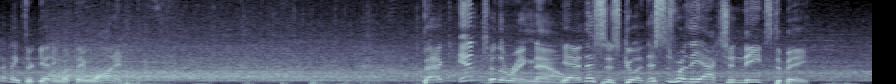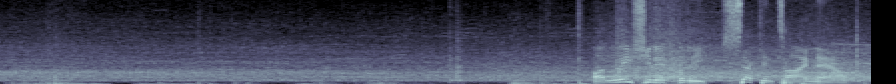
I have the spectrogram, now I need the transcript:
I think they're getting what they wanted. Back into the ring now. Yeah, this is good. This is where the action needs to be. Unleashing it for the second time now.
